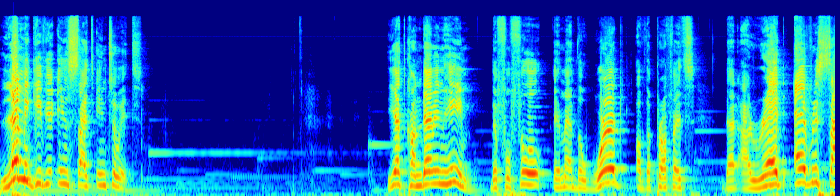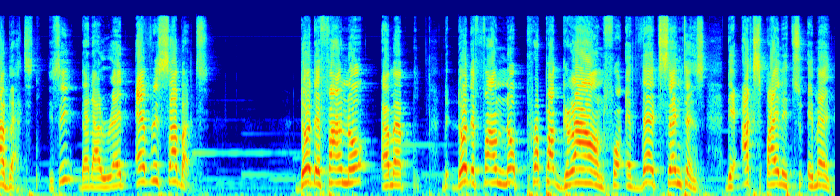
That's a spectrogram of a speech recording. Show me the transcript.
let me give you insight into it. Yet condemning him, they fulfill, amen, the word of the prophets that are read every Sabbath. You see, that are read every Sabbath. Though they found no, amen, Though they found no proper ground for a death sentence, they asked Pilate, to, amen,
